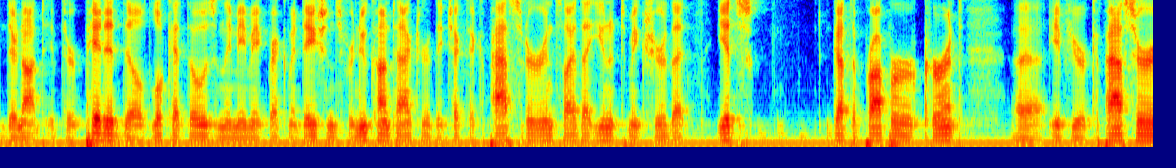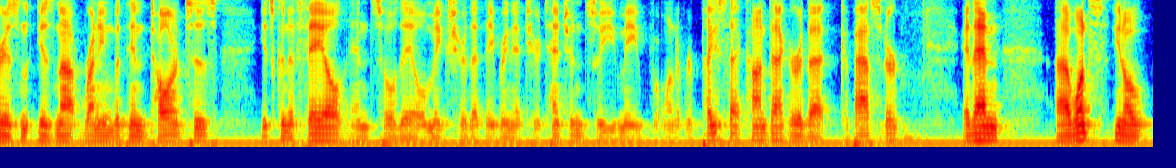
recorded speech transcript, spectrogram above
they're not if they're pitted. They'll look at those and they may make recommendations for new contactor. They check the capacitor inside that unit to make sure that it's got the proper current. Uh, if your capacitor is is not running within tolerances, it's going to fail, and so they'll make sure that they bring that to your attention. So you may want to replace that contact or that capacitor, and then uh, once you know,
